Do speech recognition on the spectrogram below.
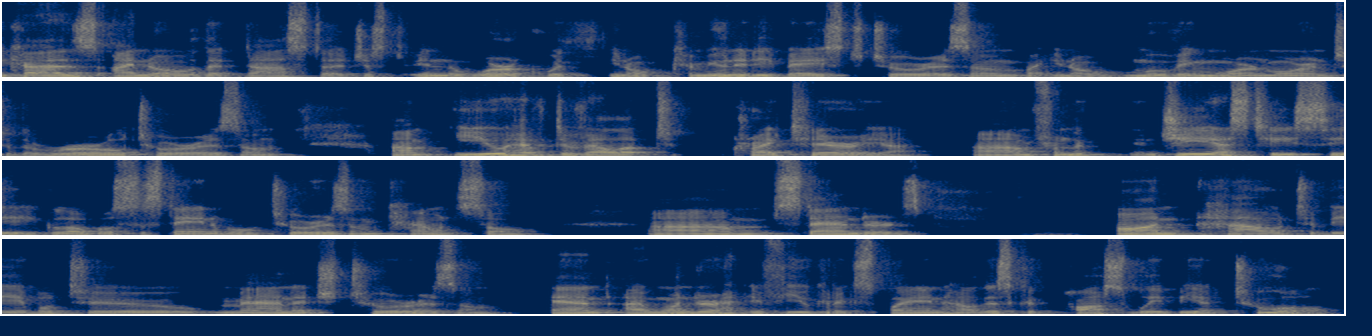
because I know that DASTA, just in the work with you know community-based tourism, but you know moving more and more into the rural tourism, um, you have developed criteria um, from the GSTC, Global Sustainable Tourism Council um, standards on how to be able to manage tourism. And I wonder if you could explain how this could possibly be a tool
